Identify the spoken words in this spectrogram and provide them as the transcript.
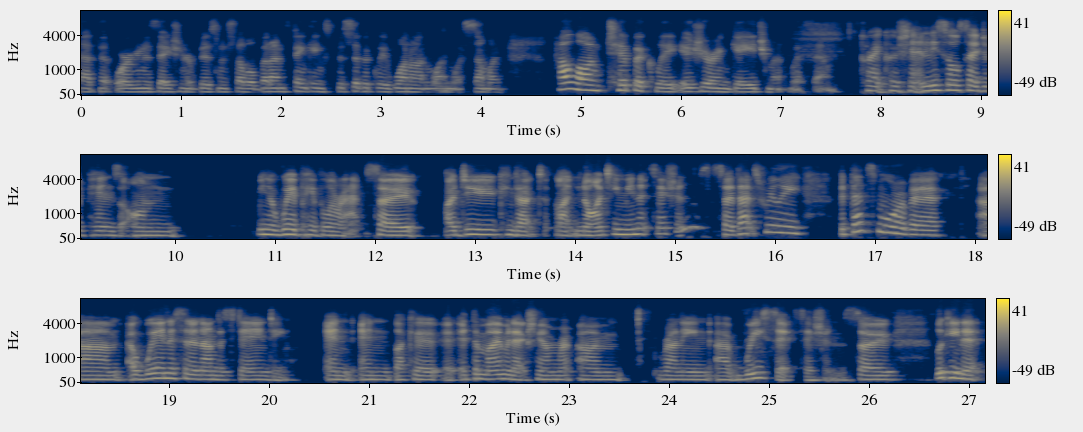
at the organization or business level, but I'm thinking specifically one-on-one with someone. How long typically is your engagement with them? Great question. And this also depends on, you know, where people are at. So I do conduct like 90 minute sessions. So that's really, but that's more of a um, awareness and an understanding and and like a at the moment actually I'm I'm running uh, reset sessions. So looking at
